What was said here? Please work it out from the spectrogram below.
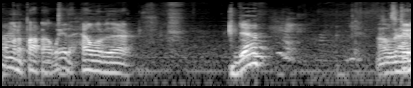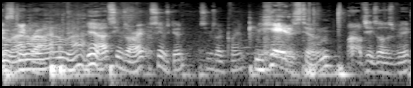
I'm gonna pop out way the hell over there. Yeah. All It's a right, good all right, escape all route. right, all right. Yeah, that seems alright. That seems good. Seems like a plan. Hailstone. Oh, jeez, that was big.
